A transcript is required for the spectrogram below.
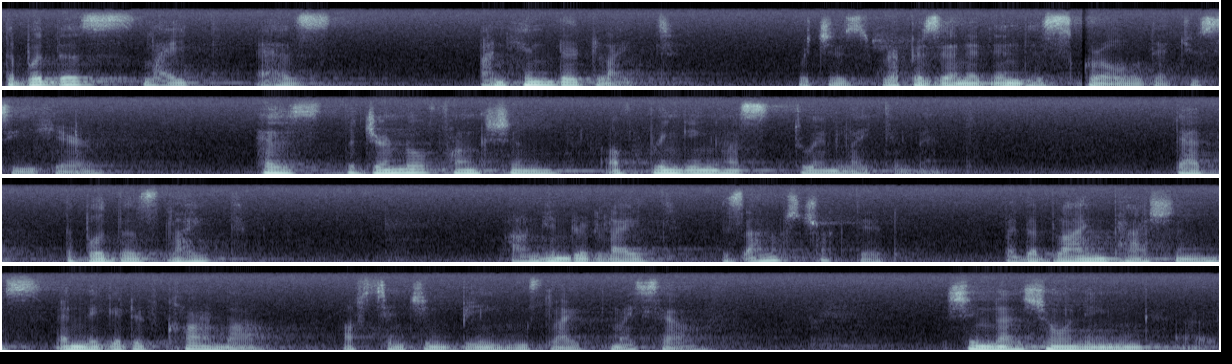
the Buddha's light as unhindered light, which is represented in this scroll that you see here, has the general function of bringing us to enlightenment. That the Buddha's light, unhindered light, is unobstructed by the blind passions and negative karma of sentient beings like myself. Shinran Shonin uh,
